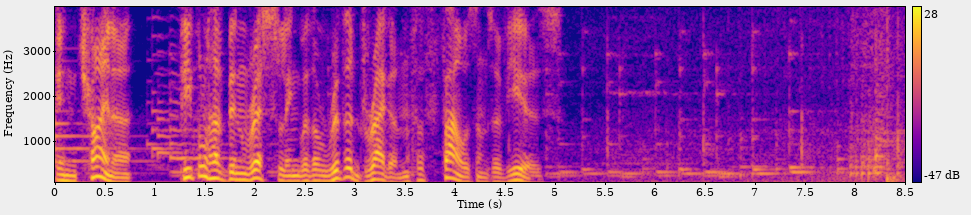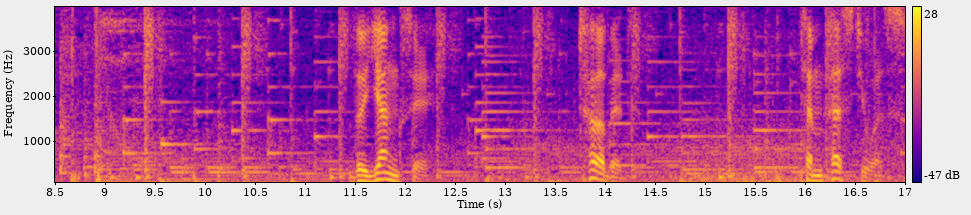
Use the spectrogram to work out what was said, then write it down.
In China, people have been wrestling with a river dragon for thousands of years. The Yangtze. Turbid. Tempestuous.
